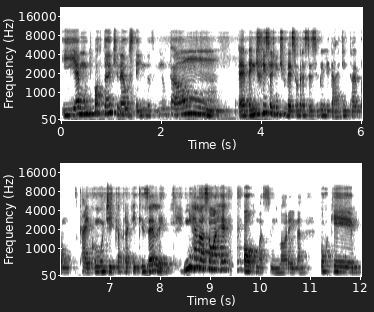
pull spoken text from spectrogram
e é muito importante, né, os temas, então é bem difícil a gente ver sobre acessibilidade, então é bom ficar aí como dica para quem quiser ler. Em relação à reforma, assim, Lorena, porque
